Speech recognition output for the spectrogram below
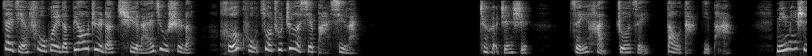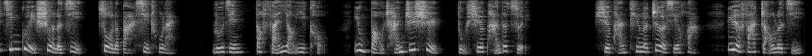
再捡富贵的标志的取来就是了，何苦做出这些把戏来？这可真是贼喊捉贼，倒打一耙。”明明是金贵设了计，做了把戏出来，如今倒反咬一口，用宝蟾之事堵薛蟠的嘴。薛蟠听了这些话，越发着了急。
